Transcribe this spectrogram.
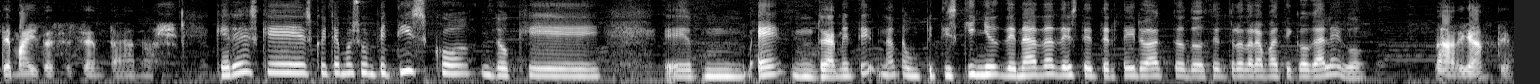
de máis de 60 anos. Queres que escoitemos un petisco do que eh, mm, é realmente nada, un petisquiño de nada deste terceiro acto do Centro Dramático Galego? Adiante.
